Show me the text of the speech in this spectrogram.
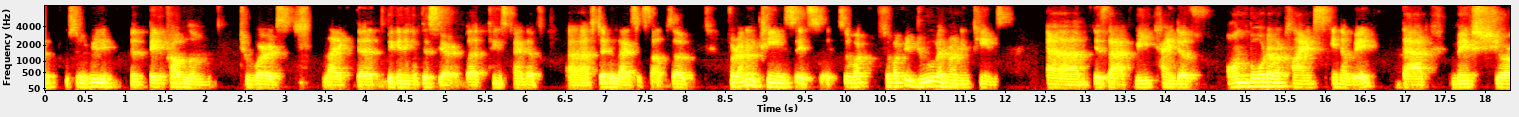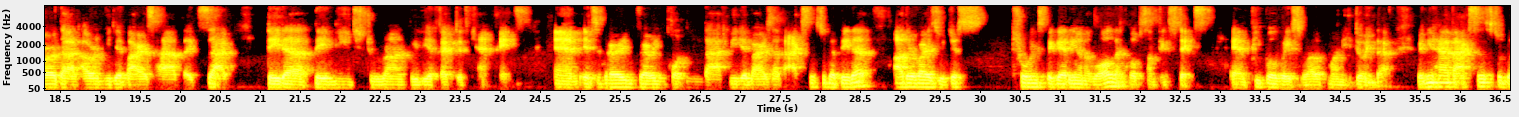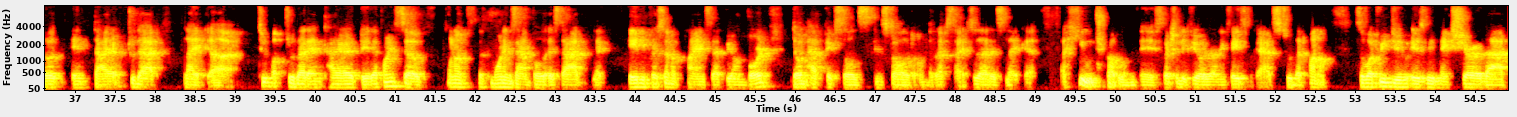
really a big problem towards like the, the, beginning of this year, but things kind of uh, stabilized itself. So for running teams, it's, it's so what so what we do when running teams um, is that we kind of onboard our clients in a way that makes sure that our media buyers have the exact data they need to run really effective campaigns. And it's very, very important that media buyers have access to the data. Otherwise, you're just throwing spaghetti on a wall and hope something sticks. And people waste a lot of money doing that. When you have access to the entire, to that, like, uh, to, up to that entire data point. So one of the, one example is that like 80% of clients that we onboard don't have pixels installed on the website. So that is like a, a huge problem, especially if you're running Facebook ads through that funnel. So what we do is we make sure that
